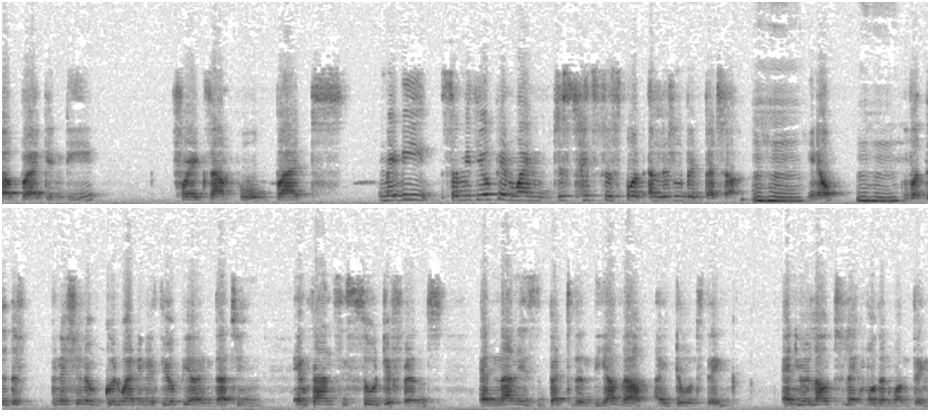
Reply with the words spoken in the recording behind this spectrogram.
a Burgundy, for example, but maybe some Ethiopian wine just hits the spot a little bit better, Mm-hmm. you know? Mm-hmm. but the definition of good wine in Ethiopia and that in, in France is so different, and none is better than the other, I don't think. And you're allowed to like more than one thing,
